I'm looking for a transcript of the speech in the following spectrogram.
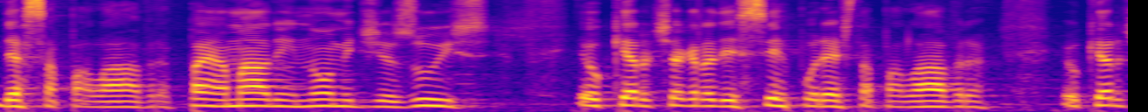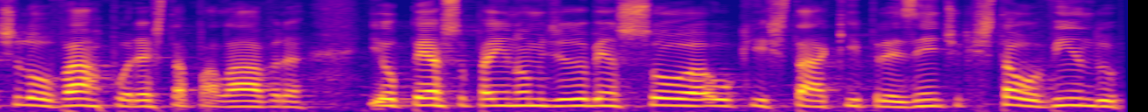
dessa palavra. Pai amado, em nome de Jesus. Eu quero te agradecer por esta palavra, eu quero te louvar por esta palavra, e eu peço, Pai, em nome de Deus, abençoa o que está aqui presente, o que está ouvindo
